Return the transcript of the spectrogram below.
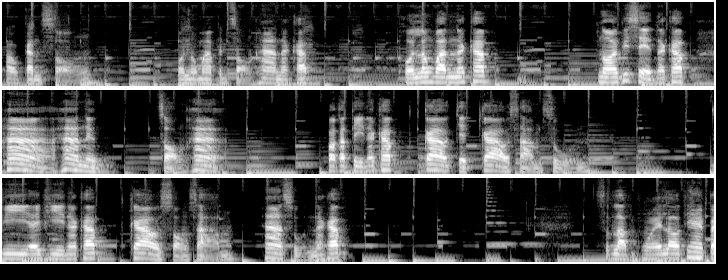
เข้ากัน 2 ผลออกมาเป็น 25 นะครับ ผลรางวัลนะครับ น้อยพิเศษนะครับ 5 5 1 2 5 ปกตินะครับ 97930 VIP นะครับ 923 50 นะครับสำหรับหวยเราที่ให้ไป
